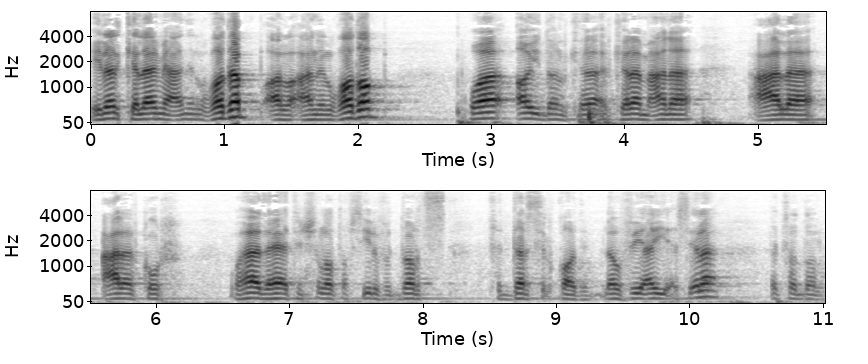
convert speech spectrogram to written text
إلى الكلام عن الغضب عن الغضب وأيضا الكلام على على على الكره. وهذا يأتي إن شاء الله تفصيله في الدرس في الدرس القادم. لو في أي أسئلة اتفضلوا.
